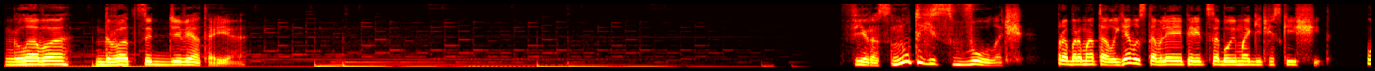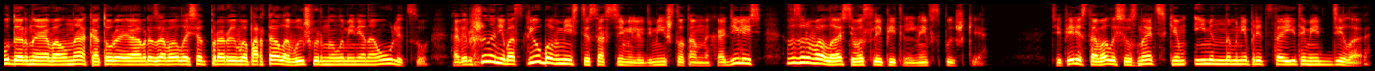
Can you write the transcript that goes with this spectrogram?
Глава двадцать девятая «Ферос, ну ты и сволочь!» — пробормотал я, выставляя перед собой магический щит. Ударная волна, которая образовалась от прорыва портала, вышвырнула меня на улицу, а вершина небоскреба вместе со всеми людьми, что там находились, взорвалась в ослепительной вспышке. Теперь оставалось узнать, с кем именно мне предстоит иметь дело.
